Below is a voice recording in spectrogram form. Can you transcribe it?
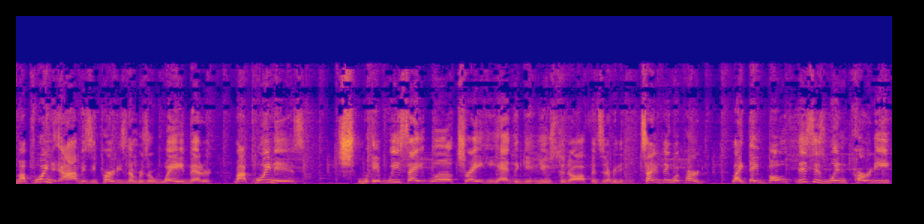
My point, obviously, Purdy's numbers are way better. My point is, if we say, well, Trey, he had to get used to the offense and everything, same thing with Purdy. Like they both, this is when Purdy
